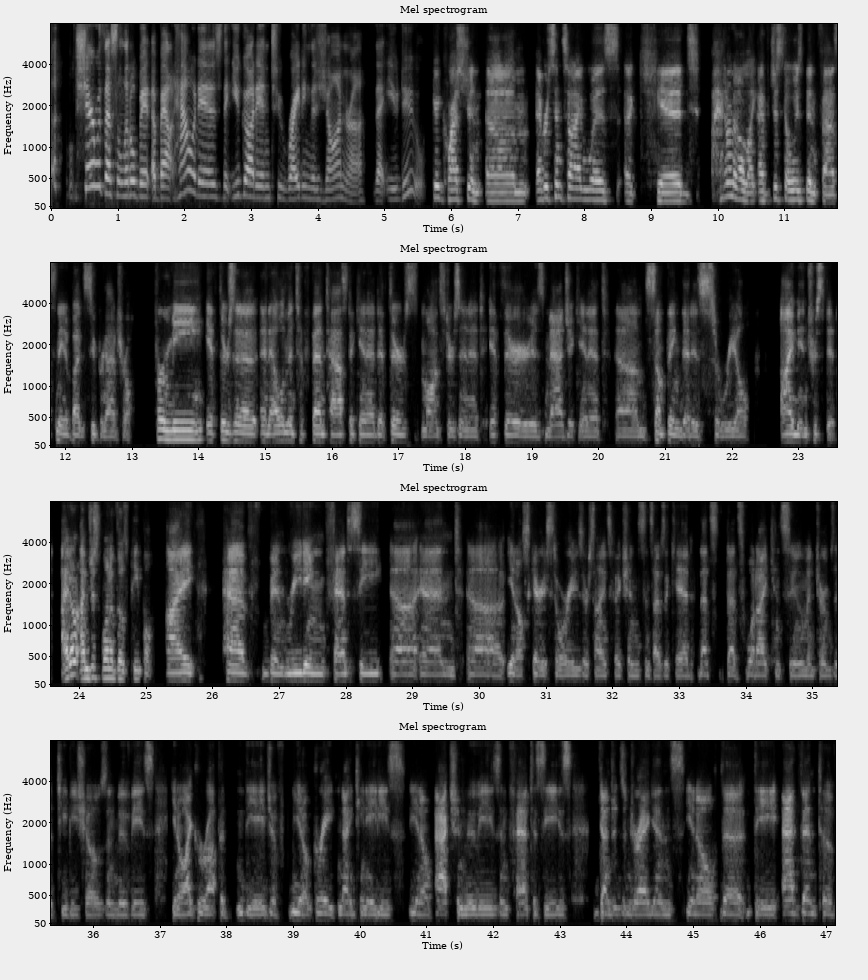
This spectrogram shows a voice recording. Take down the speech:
Share with us a little bit about how it is that you got into writing the genre that you do. Good question. Um, ever since I was a kid, I don't know, like I've just always been fascinated by the supernatural for me, if there's a an element of fantastic in it, if there's monsters in it, if there is magic in it, um, something that is surreal, I'm interested. I don't. I'm just one of those people. I have been reading fantasy uh, and uh, you know scary stories or science fiction since I was a kid. That's that's what I consume in terms of TV shows and movies. You know, I grew up at the age of you know great 1980s you know action movies and fantasies, Dungeons and Dragons. You know the the advent of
